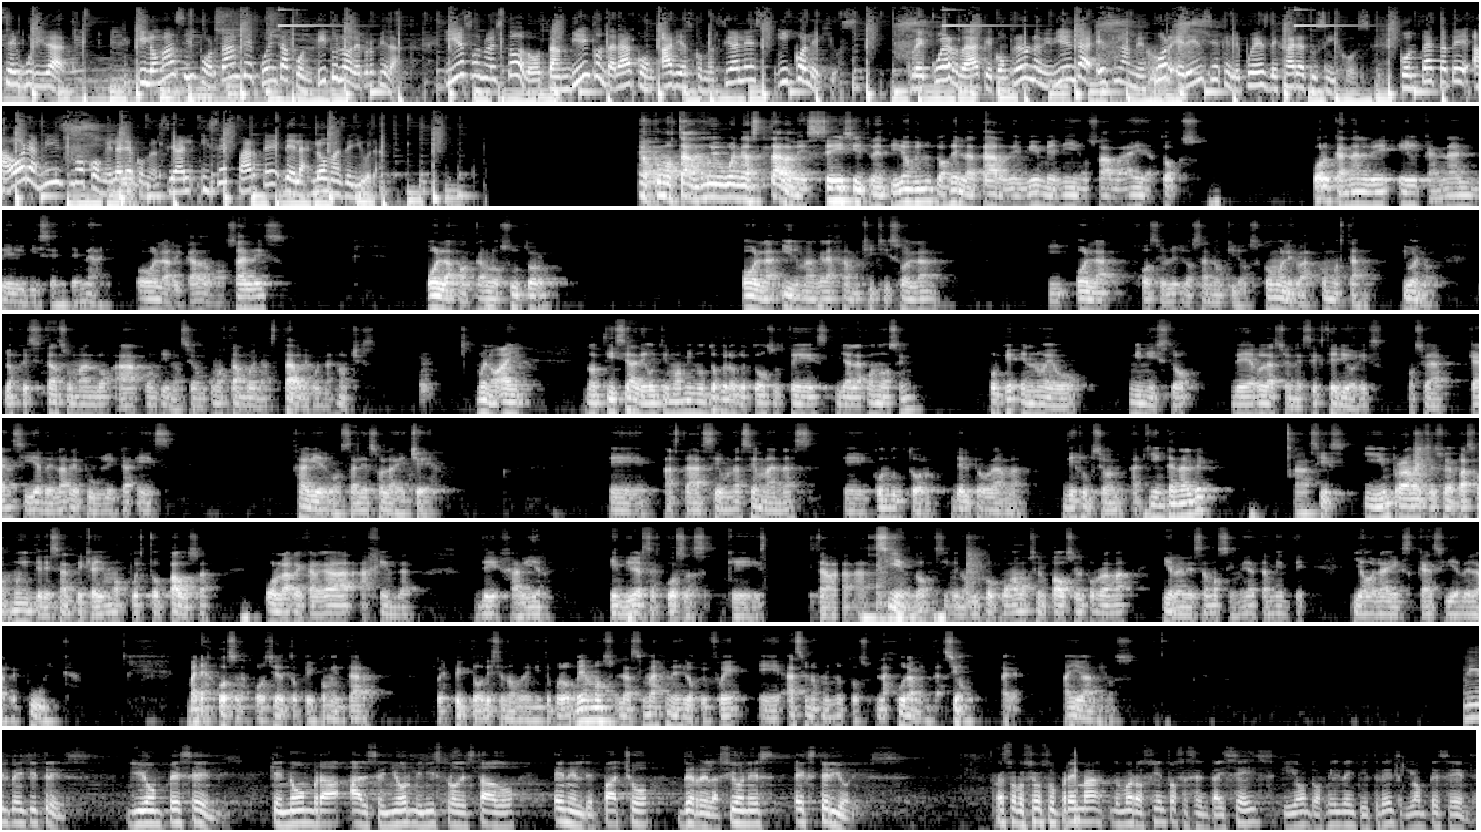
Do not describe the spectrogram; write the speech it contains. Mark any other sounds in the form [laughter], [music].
seguridad. Y lo más importante, cuenta con título de propiedad. Y eso no es todo, también contará con áreas comerciales y colegios. Recuerda que comprar una vivienda es la mejor herencia que le puedes dejar a tus hijos. Contáctate ahora mismo con el área comercial y sé parte de las Lomas de Yura. ¿Cómo están? Muy buenas tardes. 6 y 32 minutos de la tarde. Bienvenidos a Bahía Talks por Canal B, el canal del Bicentenario. Hola Ricardo González. Hola Juan Carlos Sutor. Hola Irma Graham Chichisola. Y hola José Luis Lozano Quiroz. ¿Cómo les va? ¿Cómo están? Y bueno, los que se están sumando a continuación, ¿cómo están? Buenas tardes, buenas noches. Bueno, hay noticia de último minuto, creo que todos ustedes ya la conocen, porque el nuevo ministro de Relaciones Exteriores, o sea, canciller de la República, es Javier González Olaechea. Eh, hasta hace unas semanas, eh, conductor del programa Disrupción aquí en Canal B. Así es. Y un programa que de paso muy interesante que hayamos puesto pausa por la recargada agenda de Javier en diversas cosas que estaba haciendo. Así que nos dijo, pongamos en pausa el programa y regresamos inmediatamente y ahora es canciller de la República. Varias cosas, por cierto, que comentar respecto de ese nombramiento, pero veamos las imágenes de lo que fue eh, hace unos minutos la juramentación. A ver, ahí va, amigos. 2023, guion PCM, que nombra al señor ministro de Estado en el despacho de Relaciones Exteriores. Resolución Suprema número 166-2023-PCM.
